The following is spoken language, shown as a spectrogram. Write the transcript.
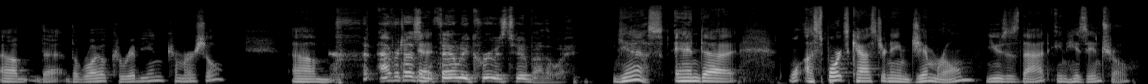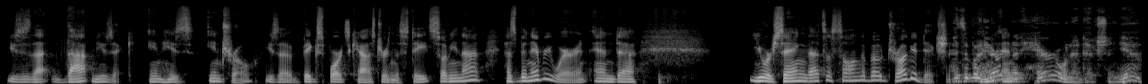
Um, the the Royal Caribbean commercial, um, advertising family cruise too, by the way. Yes, and uh, a sportscaster named Jim Rome uses that in his intro, uses that that music in his intro. He's a big sportscaster in the states, so I mean that has been everywhere. And and uh, you were saying that's a song about drug addiction. It's about heroin, and, heroin addiction, yeah.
